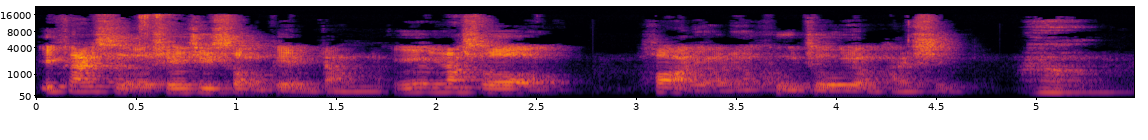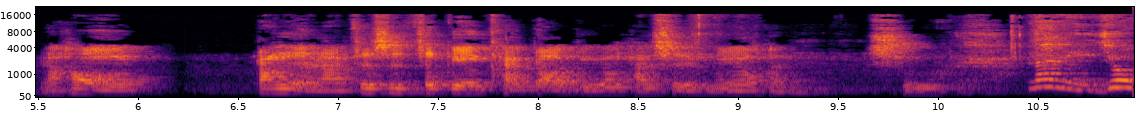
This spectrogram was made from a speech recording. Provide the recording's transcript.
一开始我先去送便当，因为那时候化疗的副作用还是有，嗯，然后当然啦，就是这边开刀的地方还是没有很舒服。那你右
